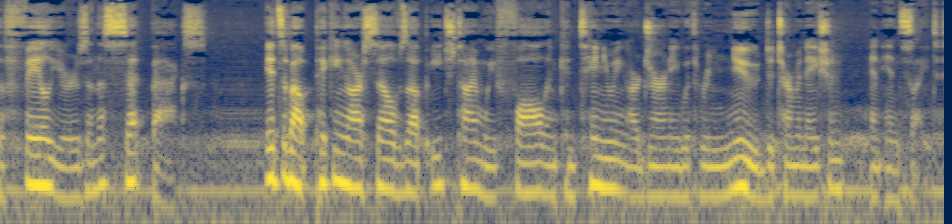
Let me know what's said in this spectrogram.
the failures, and the setbacks. It's about picking ourselves up each time we fall and continuing our journey with renewed determination and insight.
